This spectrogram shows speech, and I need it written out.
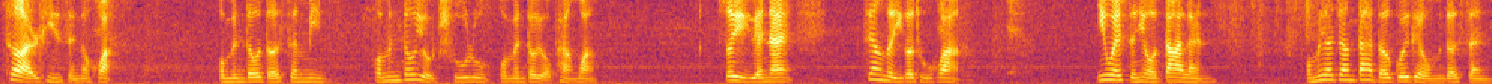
侧耳听神的话，我们都得生命，我们都有出路，我们都有盼望。所以，原来这样的一个图画，因为神有大能，我们要将大德归给我们的神。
